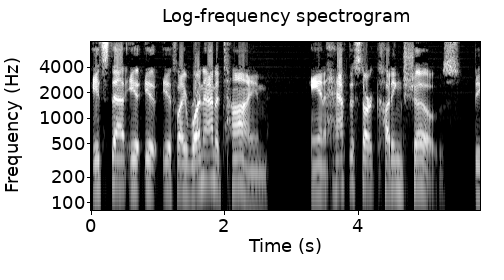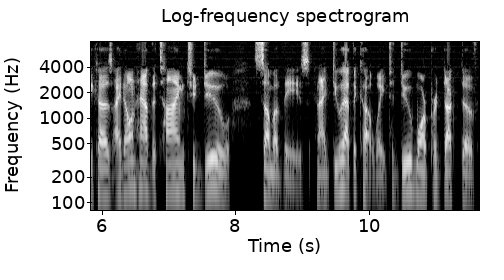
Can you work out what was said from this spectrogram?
It's that if, if I run out of time and have to start cutting shows because I don't have the time to do some of these, and I do have to cut weight to do more productive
